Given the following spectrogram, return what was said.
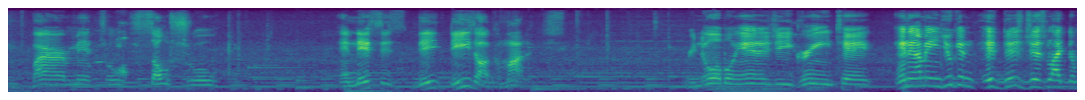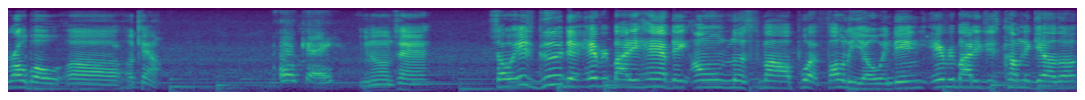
environmental, social, and this is these, these are commodities. Renewable energy, green tech, and I mean you can. It, this just like the Robo uh, account. Okay. You know what I'm saying? So it's good that everybody have their own little small portfolio, and then everybody just come together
